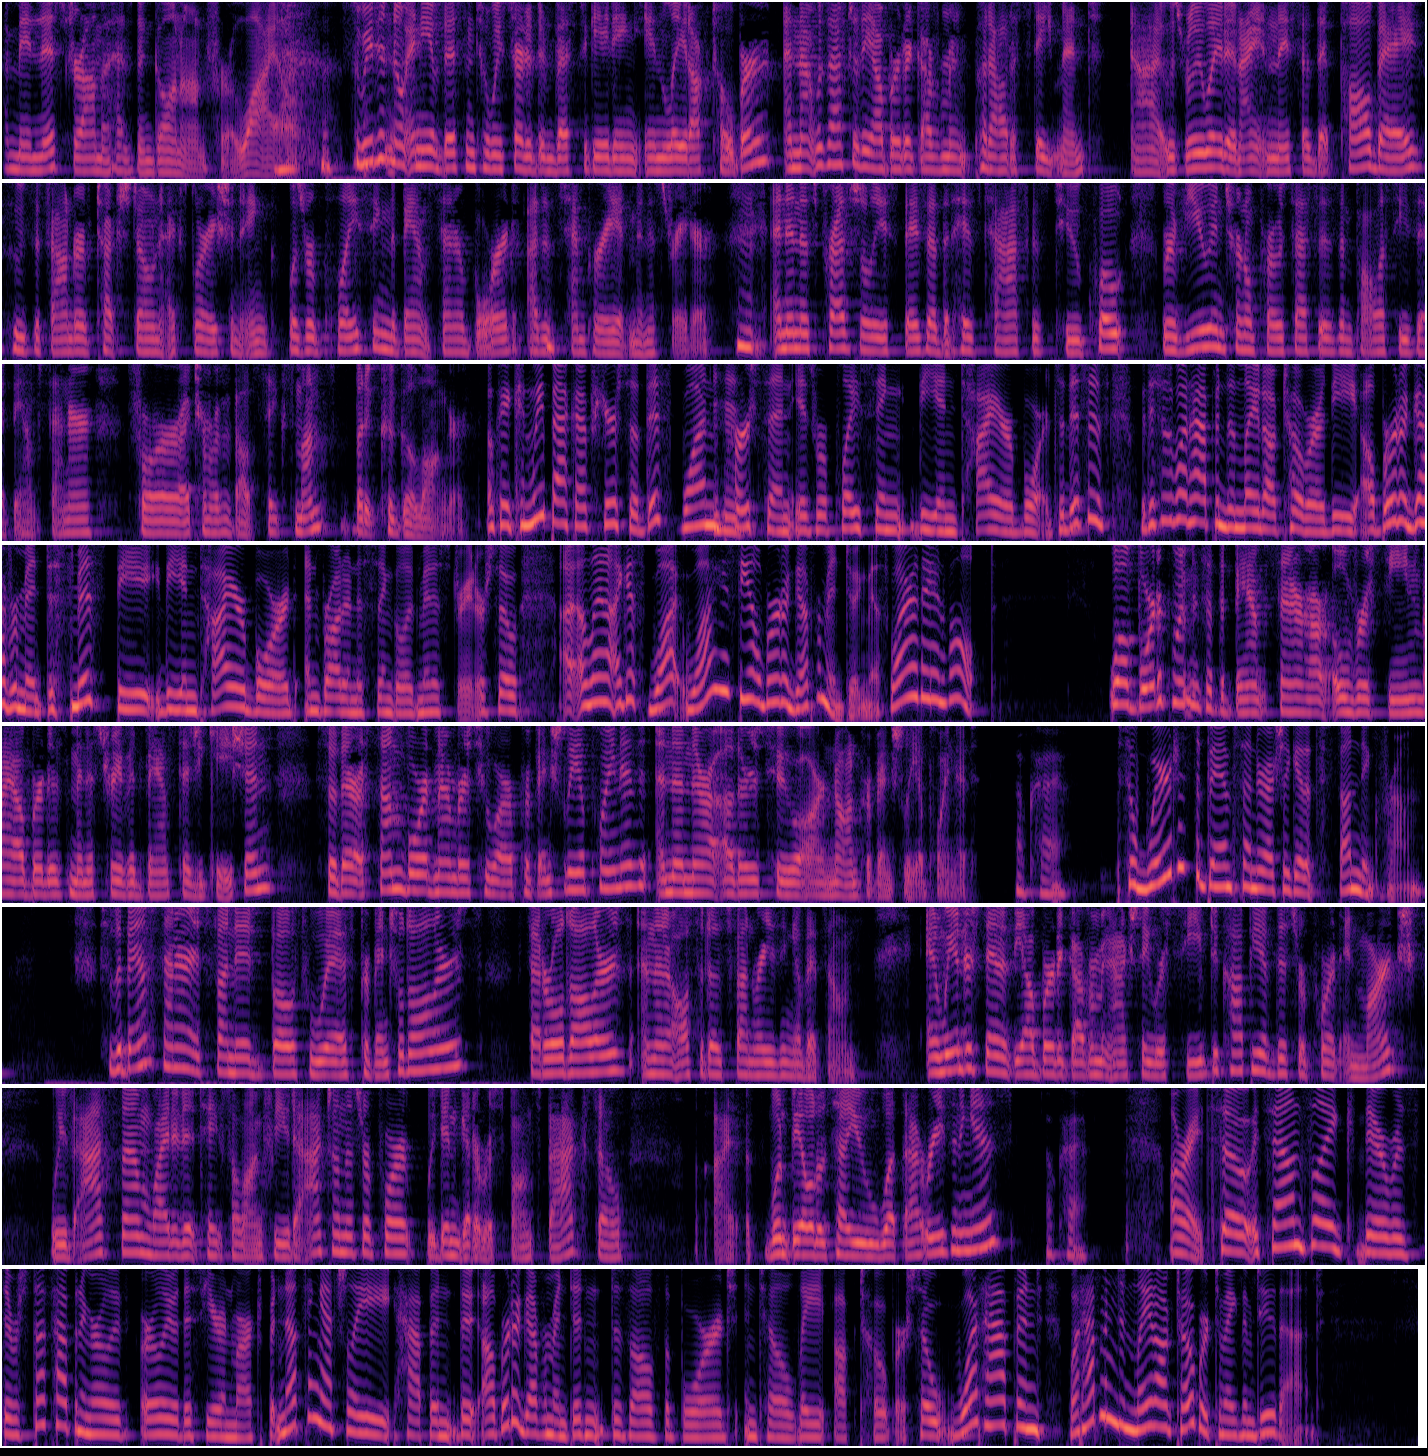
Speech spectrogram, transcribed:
I mean, this drama has been going on for a while. so we didn't know any of this until we started investigating in late October. And that was after the Alberta government put out a statement uh, it was really late at night, and they said that Paul Baay, who's the founder of Touchstone Exploration Inc., was replacing the Banff Center board as its temporary administrator. And in this press release, they said that his task is to, quote, review internal processes and policies at Banff Center for a term of about six months, but it could go longer. Okay, can we back up here? So this one mm-hmm. person is replacing the entire board. So this is this is what happened in late October. The Alberta government dismissed the the entire board and brought in a single administrator. So, uh, Alanna, I guess why why is the Alberta government doing this? Why are they involved? Well, board appointments at the Banff Center are overseen by Alberta's Ministry of Advanced Education. So there are some board members who are provincially appointed, and then there are others who are non provincially appointed. Okay. So where does the Banff Center actually get its funding from? So the Banff Center is funded both with provincial dollars, federal dollars, and then it also does fundraising of its own. And we understand that the Alberta government actually received a copy of this report in March, We've asked them, why did it take so long for you to act on this report? We didn't get a response back. So I wouldn't be able to tell you what that reasoning is. Okay. All right. So it sounds like there was there was stuff happening early, earlier this year in March, but nothing actually happened. The Alberta government didn't dissolve the board until late October. So what happened? What happened in late October to make them do that?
